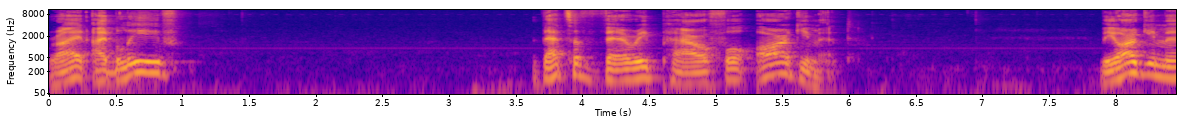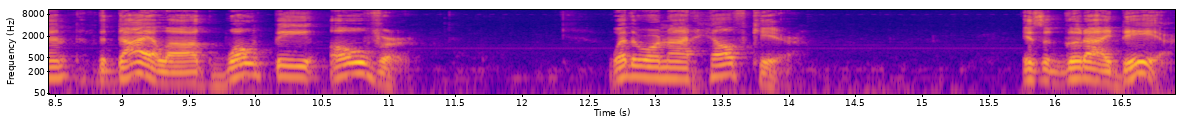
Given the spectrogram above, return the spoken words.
Right? I believe that's a very powerful argument. The argument, the dialogue won't be over whether or not health care is a good idea.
